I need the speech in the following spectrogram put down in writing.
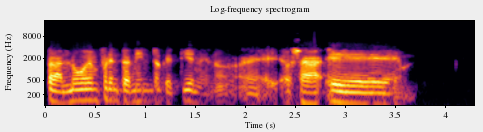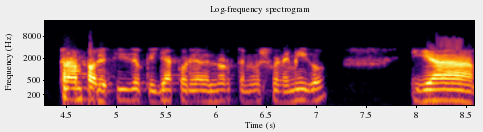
para el nuevo enfrentamiento que tiene, ¿no? Eh, o sea, eh, Trump ha decidido que ya Corea del Norte no es su enemigo y ha,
